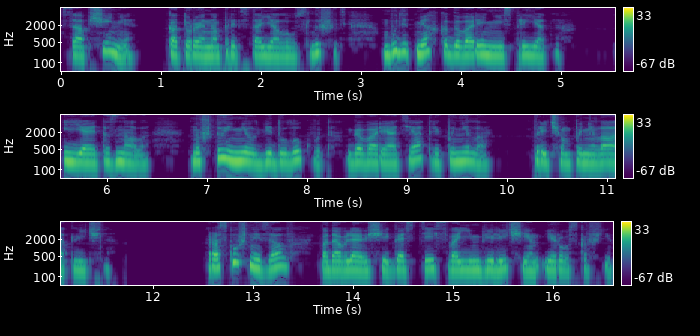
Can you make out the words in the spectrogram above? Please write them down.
Сообщение, которое нам предстояло услышать, будет, мягко говоря, не из приятных. И я это знала, но что имел в виду Локвуд, говоря о театре, поняла, причем поняла отлично. Роскошный зал, подавляющий гостей своим величием и роскошью.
